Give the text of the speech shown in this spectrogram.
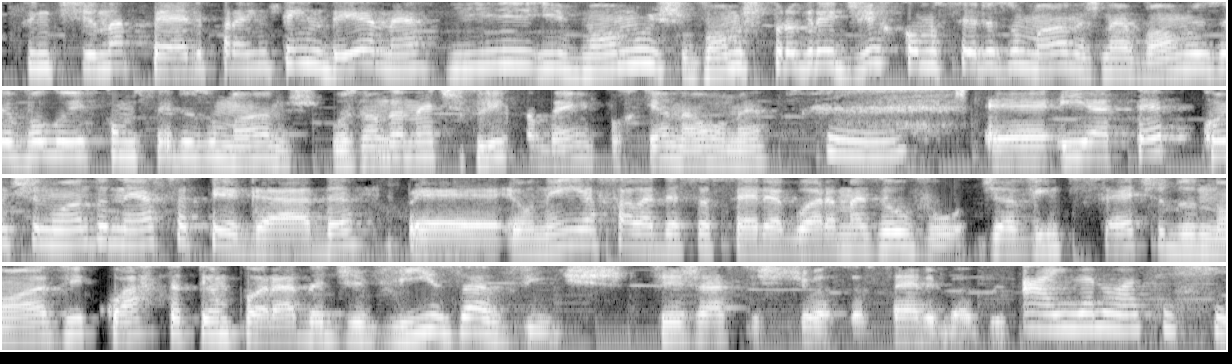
sentir na pele para entender, né? E, e, vamos, vamos progredir como seres humanos, né? Vamos evoluir como seres humanos, usando a Netflix também, por que não, né? Sim. É, e até continuando nessa pegada, é, eu nem ia falar dessa série agora, mas eu vou. Dia 27 do 9, quarta temporada de Vis a Vis. Você já assistiu essa série, Babi? Ainda não assisti.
